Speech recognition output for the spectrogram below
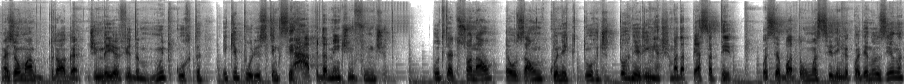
mas é uma droga de meia-vida muito curta e que por isso tem que ser rapidamente infundida. O tradicional é usar um conector de torneirinha, chamada peça T. Você bota uma seringa com adenosina,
